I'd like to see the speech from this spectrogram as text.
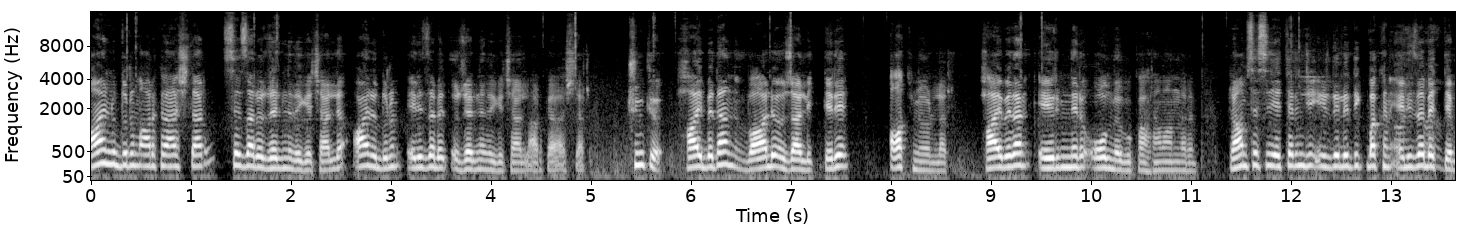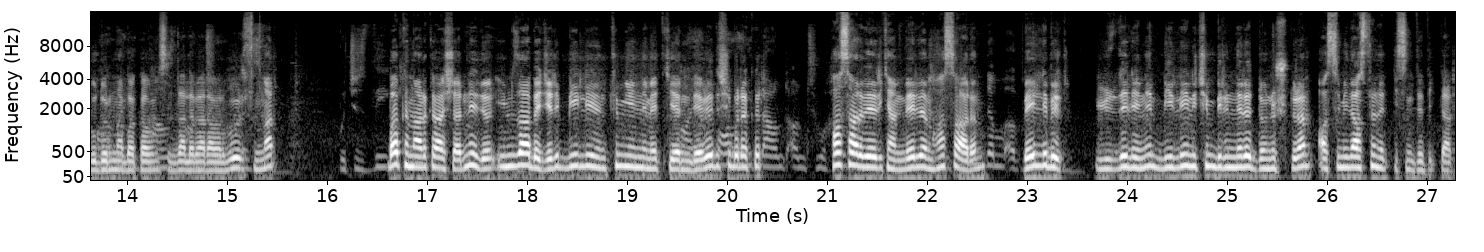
Aynı durum arkadaşlar Sezar özelinde de geçerli. Aynı durum Elizabeth özelinde de geçerli arkadaşlar. Çünkü haybeden vali özellikleri atmıyorlar. Haybeden evrimleri olmuyor bu kahramanların. Ramses'i yeterince irdeledik. Bakın Elizabeth de bu duruma bakalım sizlerle beraber buyursunlar. Bakın arkadaşlar ne diyor? İmza beceri birliğinin tüm yenileme etkilerini devre dışı bırakır. Hasar verirken verilen hasarın belli bir yüzdeliğini birliğin için birimlere dönüştüren asimilasyon etkisini tetikler.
